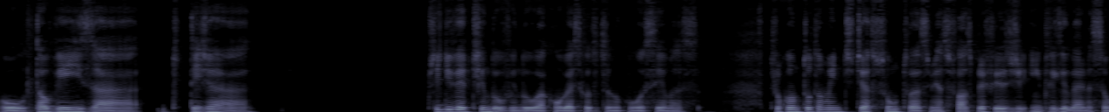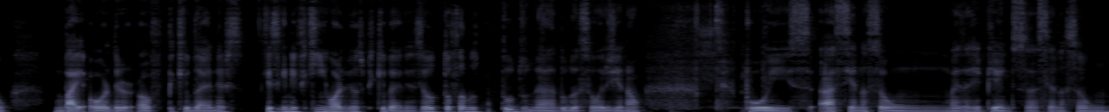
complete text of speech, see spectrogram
Ou talvez a, tu esteja se divertindo ouvindo a conversa que eu tô tendo com você, mas trocando totalmente de assunto, as minhas falas preferidas de, em Peaky Blinders são By Order of Peaky Blinders, que significa em ordem dos Peaky Blinders. Eu tô falando tudo na dublação original, pois as cenas são mais arrepiantes, as cenas são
